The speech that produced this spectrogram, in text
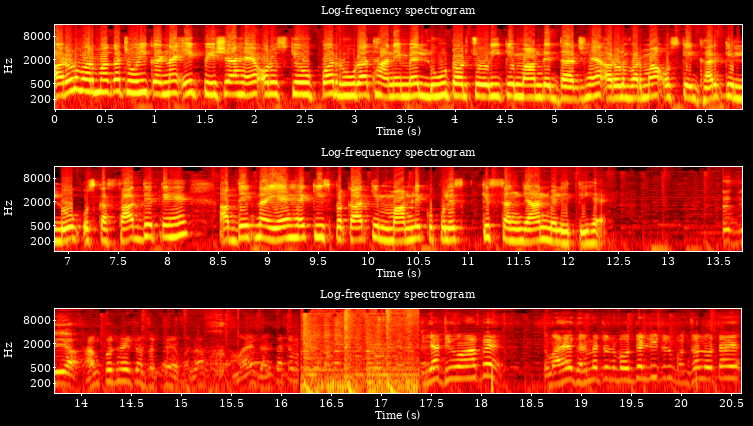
अरुण वर्मा का चोरी करना एक पेशा है और उसके ऊपर रूरा थाने में लूट और चोरी के मामले दर्ज हैं। अरुण वर्मा उसके घर के लोग उसका साथ देते हैं। अब देखना यह है कि इस प्रकार के मामले को पुलिस किस संज्ञान में लेती है? हम कुछ नहीं कर सकते हैं बना घर का तो या ठीक वहाँ पे? तुम्हारे घर में तो बहुत जल्दी तो फ़ंक्शन होता है।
